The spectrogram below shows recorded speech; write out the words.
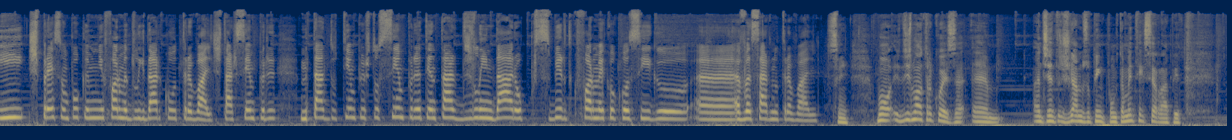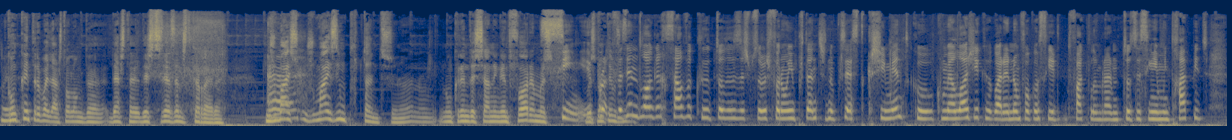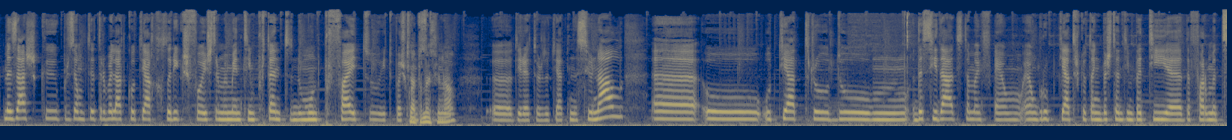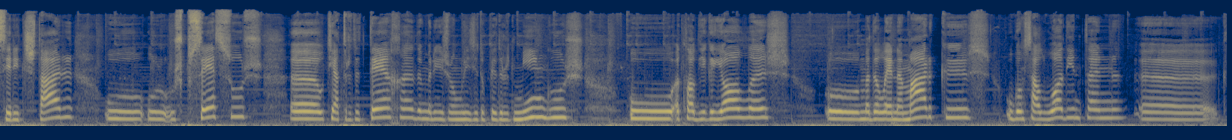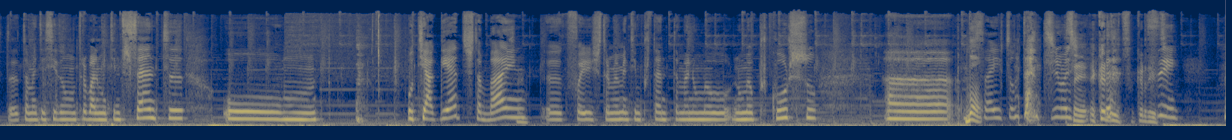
e expressa um pouco a minha forma de lidar com o trabalho, de estar sempre, metade do tempo eu estou sempre a tentar deslindar ou perceber de que forma é que eu consigo uh, avançar no trabalho. Sim. Bom, diz-me outra coisa. Um, antes de jogarmos o ping-pong, também tem que ser rápido. Com quem trabalhaste ao longo da, desta, destes 10 anos de carreira? Os, ah. mais, os mais importantes, não, é? não, não, querendo deixar ninguém de fora, mas. Sim, mas pronto, temos... fazendo logo a ressalva que todas as pessoas foram importantes no processo de crescimento, que, como é lógico, agora não vou conseguir de facto lembrar-me de todos assim é muito rápido, mas acho que, por exemplo, ter trabalhado com o Tiago Rodrigues foi extremamente importante no mundo perfeito e depois Teatro Nacional? Uh, diretor do Teatro Nacional. Uh, o, o, Teatro do, um, da Cidade também é um, é um grupo de teatro que eu tenho bastante empatia da forma de ser e de estar. O, o, os processos, uh, o Teatro da Terra, da Maria João Luís e do Pedro Domingos, o, a Cláudia Gaiolas, o Madalena Marques, o Gonçalo Waddington, uh, que também tem sido um trabalho muito interessante, o, o Tiago Guedes também, uh, que foi extremamente importante também no meu, no meu percurso. Uh, Bom, não sei, são tantos, mas. Sim, acredito, acredito. Sim.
